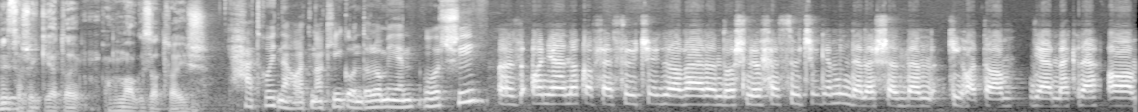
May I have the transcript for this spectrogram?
Biztos, hogy a, a magzatra is. Hát hogy ne hatnak ki, gondolom én, Orsi? Az anyának a feszültsége, a várandós nő feszültsége minden esetben kihat a gyermekre. A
